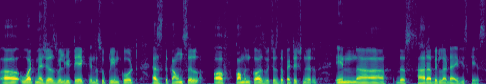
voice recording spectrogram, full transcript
uh, what measures will he take in the Supreme Court as the counsel of Common Cause, which is the petitioner in uh, the Sahara Birla Diaries case.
